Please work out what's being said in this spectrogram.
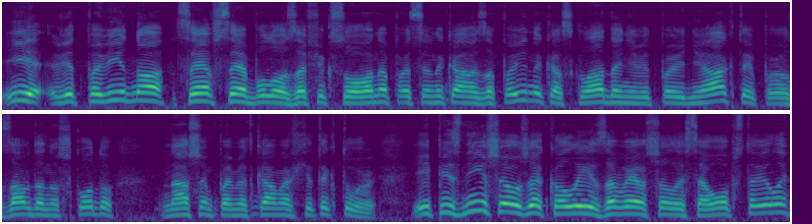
І відповідно це все було зафіксовано працівниками заповідника, складені відповідні акти про завдану шкоду нашим пам'яткам архітектури. І пізніше, вже коли завершилися обстріли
